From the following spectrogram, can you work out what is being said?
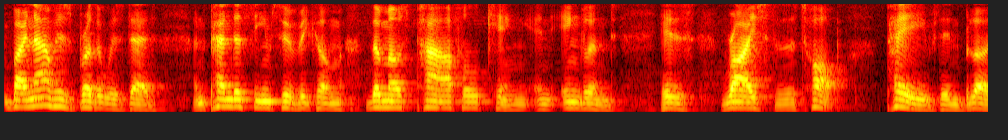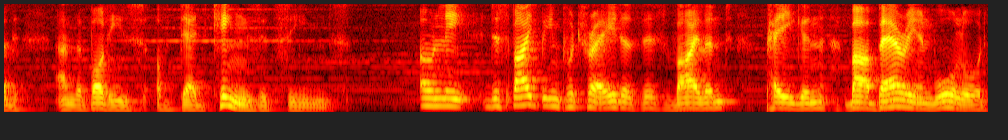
By now his brother was dead, and Penda seems to have become the most powerful king in England. His rise to the top paved in blood and the bodies of dead kings, it seems. Only, despite being portrayed as this violent, pagan, barbarian warlord,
